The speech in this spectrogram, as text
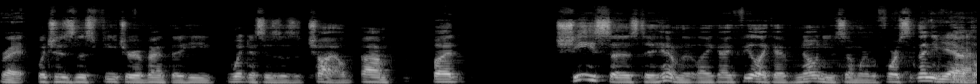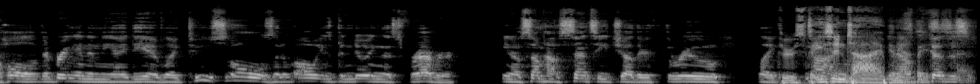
right. which is this future event that he witnesses as a child. Um, but she says to him that, like, I feel like I've known you somewhere before. So then you've Yeah. got the whole. They're bringing in the idea of like two souls that have always been doing this forever. You know, somehow sense each other through like Through space and time, You know, yeah. Because and this time.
